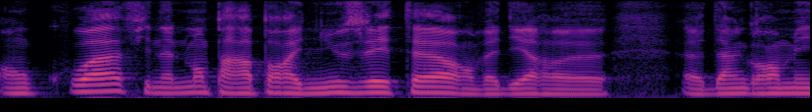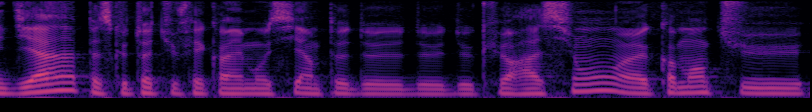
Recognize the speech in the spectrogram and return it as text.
en quoi finalement par rapport à une newsletter, on va dire euh, euh, d'un grand média, parce que toi tu fais quand même aussi un peu de, curation. comment tu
